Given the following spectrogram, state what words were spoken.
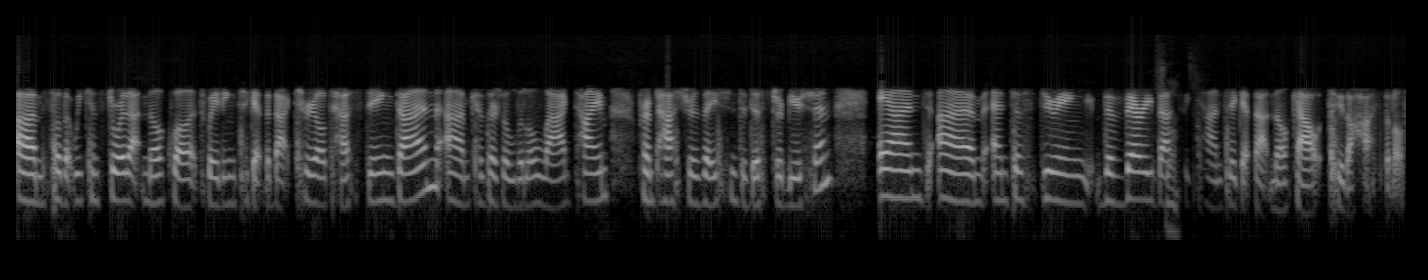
um, so that we can store that milk while it's waiting to get the bacterial testing done because there's a little lag time from pasteurization to distribution and um, and just doing the very best Sure. we can to get that milk out to the hospitals.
